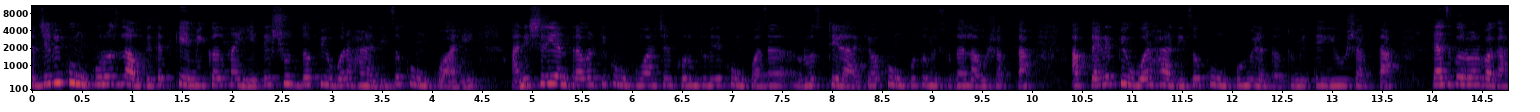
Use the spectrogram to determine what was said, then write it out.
तर जे मी कुंकू रोज लावते त्यात केमिकल नाहीये ते शुद्ध प्युअर हळदीचं कुंकू आहे. आणि श्रीयंत्रावरती कुंकुमार्चन करून तुम्ही ते कुंकवाचा रोज टिळा किंवा कुंकू तुम्ही सुद्धा लावू शकता. आपल्याकडे प्युअर हळदीचं कुंकू मिळतं तुम्ही ते घेऊ शकता. त्याचबरोबर बघा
